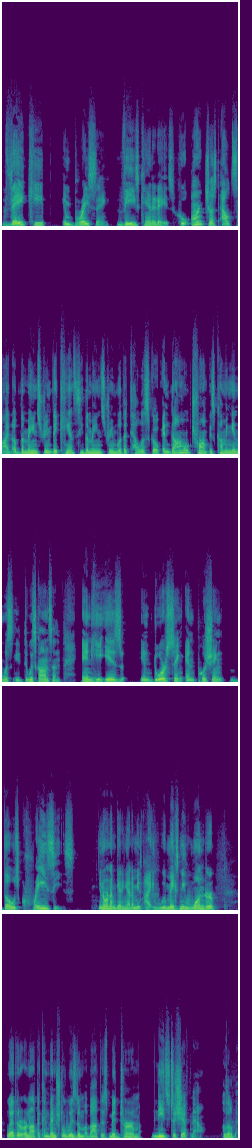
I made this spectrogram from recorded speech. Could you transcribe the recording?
they keep embracing these candidates who aren't just outside of the mainstream, they can't see the mainstream with a telescope. And Donald Trump is coming in to Wisconsin and he is endorsing and pushing those crazies. You know what I'm getting at? I mean, I, it makes me wonder whether or not the conventional wisdom about this midterm needs to shift now a little bit.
